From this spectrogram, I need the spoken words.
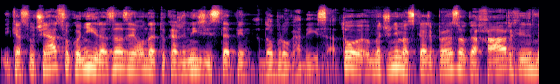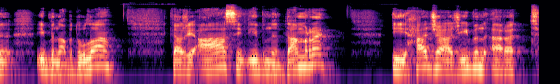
I kad su učenjaci oko njih razlaze, onda je to, kaže, niži stepen dobrog hadisa. To među njima se kaže prvenstveno ga Harith ibn, ibn Abdullah, kaže Asim ibn Damre i Hadžađ ibn Arat.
